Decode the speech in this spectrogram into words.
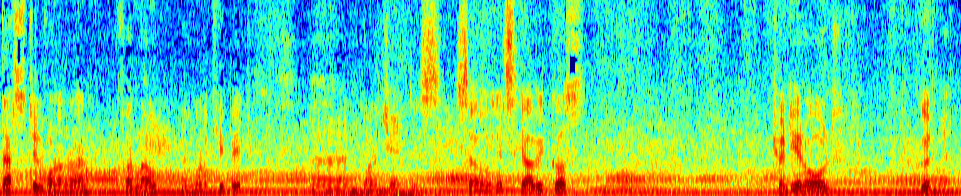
That's still gonna run for now. I'm gonna keep it and I'm gonna change this. So let's see how it goes. 20 year old Goodman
